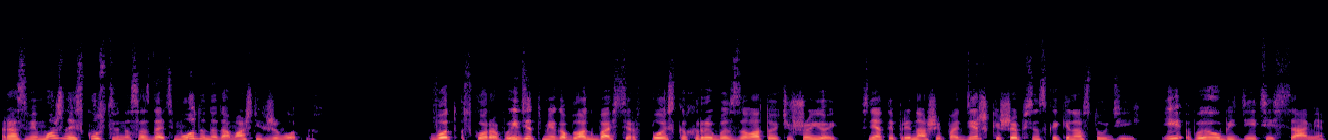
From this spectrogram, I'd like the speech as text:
Разве можно искусственно создать моду на домашних животных? Вот скоро выйдет мегаблокбастер в поисках рыбы с золотой чешуей, снятый при нашей поддержке Шепсинской киностудией, и вы убедитесь сами,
